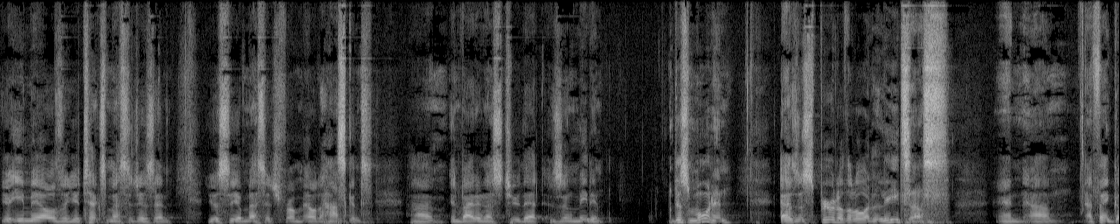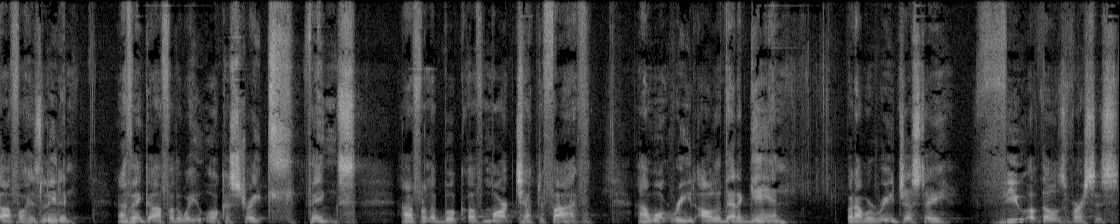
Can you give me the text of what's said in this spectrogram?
your emails or your text messages, and you'll see a message from Elder Hoskins uh, inviting us to that Zoom meeting. This morning, as the Spirit of the Lord leads us, and um, I thank God for his leading, I thank God for the way he orchestrates things. Uh, from the book of Mark, chapter 5. I won't read all of that again, but I will read just a few of those verses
